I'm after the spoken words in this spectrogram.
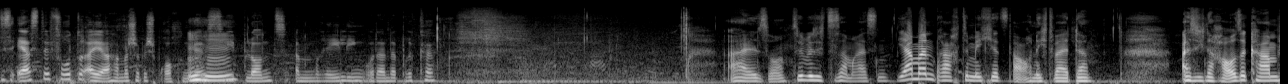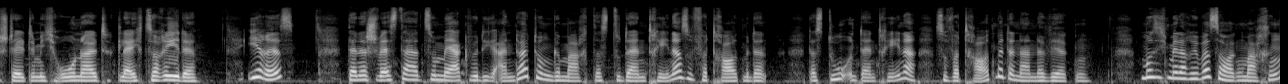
das erste Foto, ah ja, haben wir schon besprochen, gell? sie blond am Reling oder an der Brücke. Also, sie will sich zusammenreißen. Jammern brachte mich jetzt auch nicht weiter. Als ich nach Hause kam, stellte mich Ronald gleich zur Rede. Iris, deine Schwester hat so merkwürdige Andeutungen gemacht, dass du deinen Trainer so vertraut mit dass du und dein Trainer so vertraut miteinander wirken. Muss ich mir darüber Sorgen machen?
